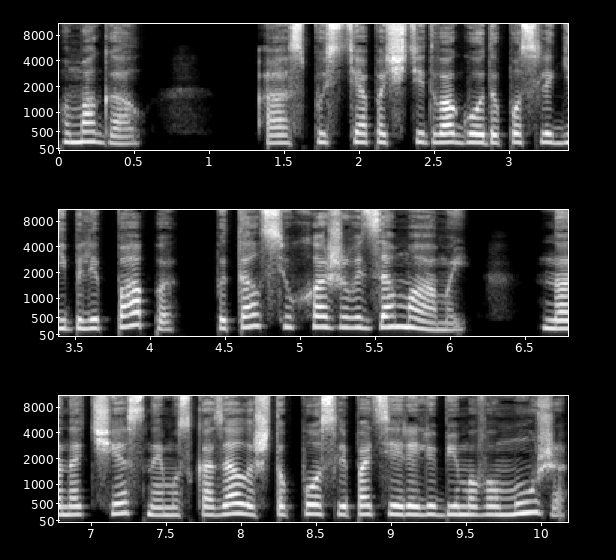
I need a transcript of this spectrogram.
помогал. А спустя почти два года после гибели папы пытался ухаживать за мамой, но она честно ему сказала, что после потери любимого мужа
